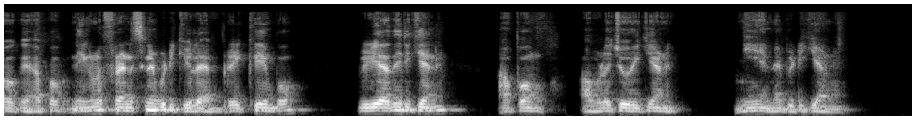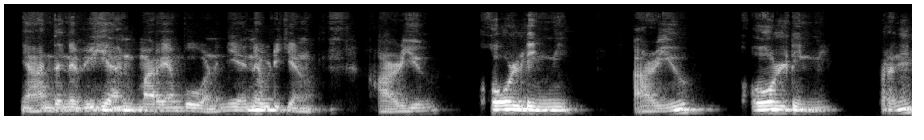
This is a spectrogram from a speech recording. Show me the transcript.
ഓക്കെ അപ്പം നിങ്ങൾ ഫ്രണ്ട്സിനെ പിടിക്കൂലേ ബ്രേക്ക് ചെയ്യുമ്പോൾ വീഴാതിരിക്കാൻ അപ്പം അവൾ ചോദിക്കുകയാണ് നീ എന്നെ പിടിക്കാണോ? ഞാൻ തന്നെ വീഴാൻ മറിയാൻ പോവാണ്. നീ എന്നെ പിടിക്കാണോ? Are you holding me are you holding me പറഞ്ഞേ.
